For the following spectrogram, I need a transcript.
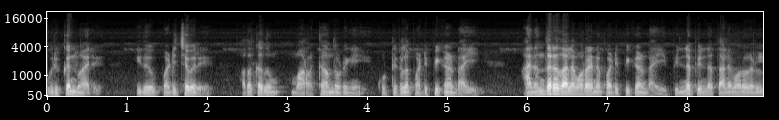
ഗുരുക്കന്മാർ ഇത് പഠിച്ചവർ അതൊക്കെ അത് മറക്കാൻ തുടങ്ങി കുട്ടികളെ പഠിപ്പിക്കാണ്ടായി അനന്തര തലമുറേനെ പഠിപ്പിക്കാണ്ടായി പിന്നെ പിന്നെ തലമുറകളിൽ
